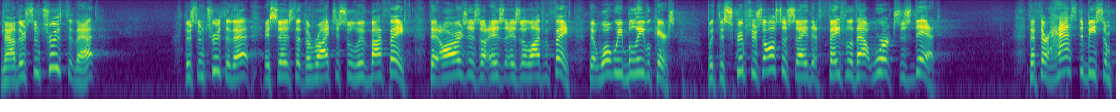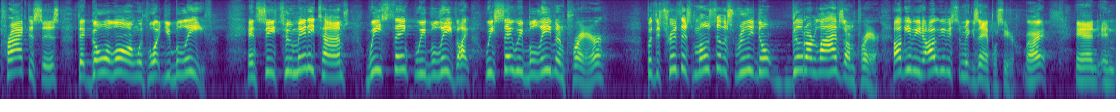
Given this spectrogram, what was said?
Now, there's some truth to that. There's some truth to that. It says that the righteous will live by faith, that ours is a, is, is a life of faith, that what we believe will carry us. But the scriptures also say that faith without works is dead. That there has to be some practices that go along with what you believe. And see, too many times we think we believe, like we say we believe in prayer, but the truth is most of us really don't build our lives on prayer. I'll give you, I'll give you some examples here, all right? And, and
